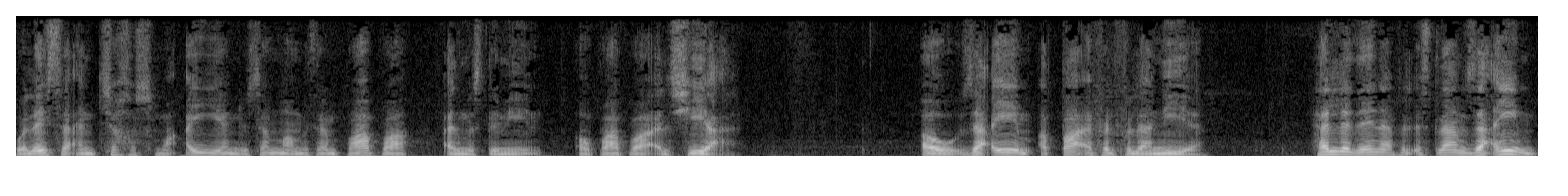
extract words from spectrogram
وليس عند شخص معين يسمى مثلا بابا المسلمين أو بابا الشيعة أو زعيم الطائفة الفلانية. هل لدينا في الإسلام زعيم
